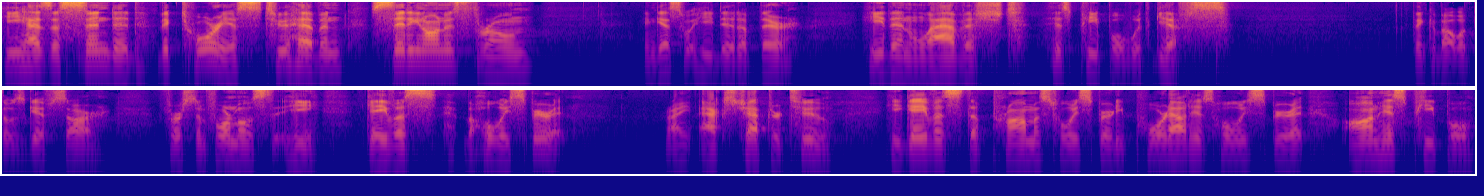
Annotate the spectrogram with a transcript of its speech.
he has ascended victorious to heaven, sitting on his throne. And guess what he did up there? He then lavished his people with gifts. Think about what those gifts are. First and foremost, he gave us the Holy Spirit, right? Acts chapter 2. He gave us the promised Holy Spirit. He poured out his Holy Spirit on his people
